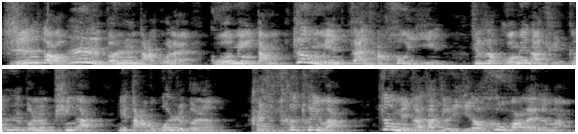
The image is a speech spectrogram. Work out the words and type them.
直到日本人打过来，国民党正面战场后移，就是说国民党去跟日本人拼啊，你打不过日本人，开始撤退嘛，正面战场就移到后方来了嘛。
